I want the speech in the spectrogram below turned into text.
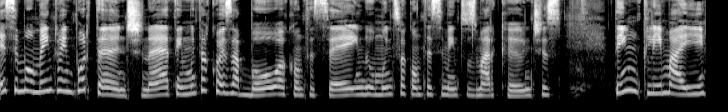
Esse momento é importante, né? Tem muita coisa boa acontecendo, muitos acontecimentos marcantes. Tem um clima aí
